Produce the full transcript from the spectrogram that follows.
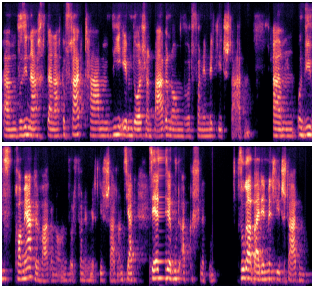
ähm, wo sie nach, danach gefragt haben, wie eben Deutschland wahrgenommen wird von den Mitgliedstaaten ähm, und wie Frau Merkel wahrgenommen wird von den Mitgliedstaaten. Und sie hat sehr, sehr gut abgeschnitten, sogar bei den Mitgliedstaaten,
